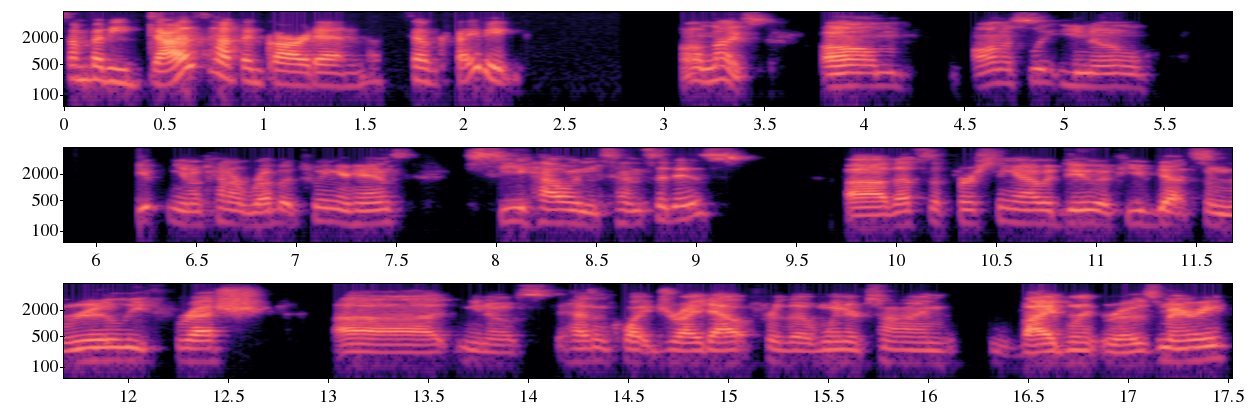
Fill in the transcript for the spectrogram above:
Somebody does have a garden. That's so exciting. Oh, nice. Um, honestly, you know, you, you know, kind of rub it between your hands, see how intense it is. Uh, that's the first thing I would do if you've got some really fresh, uh, you know, hasn't quite dried out for the wintertime, vibrant rosemary.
